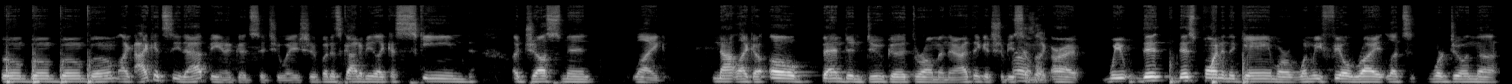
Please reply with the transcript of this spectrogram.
boom, boom, boom, boom. Like I could see that being a good situation, but it's got to be like a schemed adjustment, like not like a oh Ben didn't do good, throw him in there. I think it should be something like, like- all right, we did this point in the game or when we feel right, let's we're doing the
